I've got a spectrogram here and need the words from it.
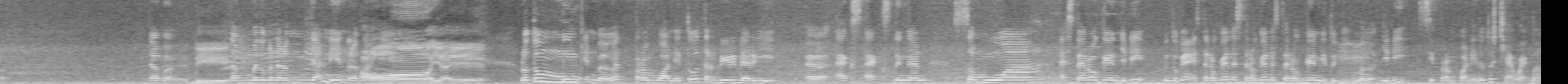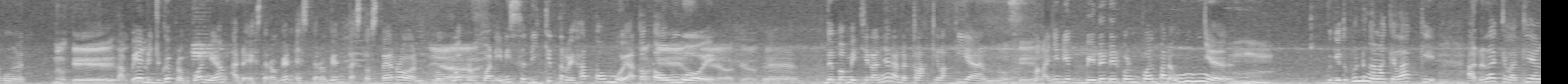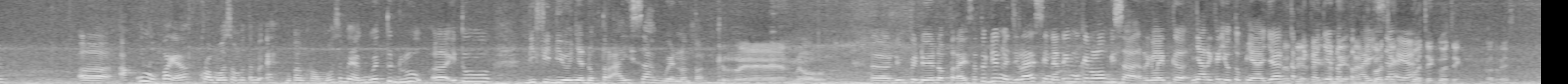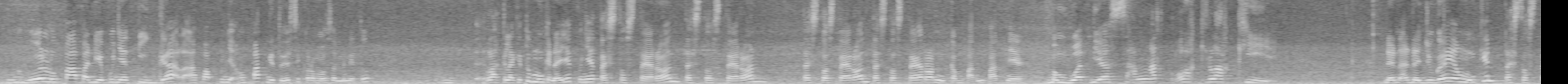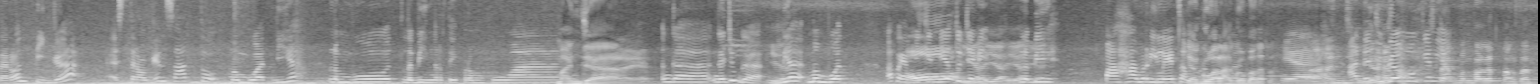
apa di kita pembentukan dalam janin dalam rahim Oh, iya iya iya. Lo tuh mungkin banget perempuan itu terdiri dari eh, XX dengan semua estrogen jadi bentuknya estrogen estrogen estrogen gitu Hmm. Jadi si perempuan itu tuh cewek banget Oke. tapi ada juga perempuan yang ada estrogen estrogen testosteron Ya. membuat perempuan ini sedikit terlihat tomboy atau Oke, tomboy oke, oke, oke. Nah, dan pemikirannya rada kelaki-lakian Oke. makanya dia beda dari perempuan pada umumnya Hmm. Begitupun dengan laki-laki. Ada laki-laki yang eh, aku lupa ya kromosom atau eh bukan kromosom ya. Gue tuh dulu eh, itu di videonya Dokter Aisyah gue nonton. Keren. Oh. Eh, di videonya Dokter Aisyah tuh dia ngejelasin nanti mungkin lo bisa relate ke nyari ke YouTube-nya aja Nanti ketik nanti aja nanti, Dokter nanti gue Aisyah cek, ya. gue cek, gue cek. Gue terus. Gue lupa apa dia punya tiga apa punya empat gitu ya si kromosom ini tuh laki-laki tuh mungkin aja punya testosteron, testosteron, testosteron, testosteron keempat-empatnya membuat dia sangat laki-laki. Dan ada juga yang mungkin testosteron tiga, estrogen satu membuat dia lembut, lebih ngerti perempuan. Manja ya. enggak, enggak juga. Iya. Dia membuat apa ya? bikin Oh, dia tuh iya, jadi iya, iya, lebih paham relate sama Ya gue lah, gue banget lah. Ya. Anjing. Ada juga mungkin ya Statement banget bangsat.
